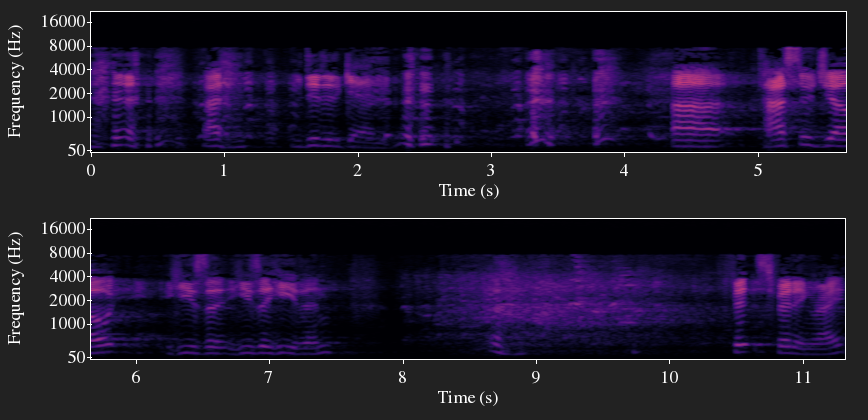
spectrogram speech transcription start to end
I, you did it again. uh, Pastor Joe he's a he's a heathen. Fits fitting, right?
